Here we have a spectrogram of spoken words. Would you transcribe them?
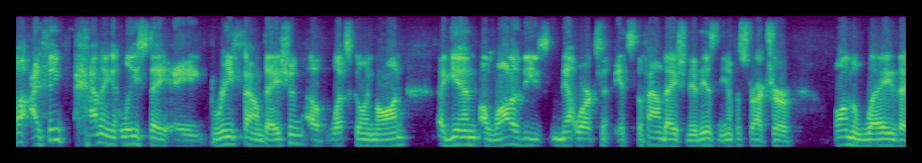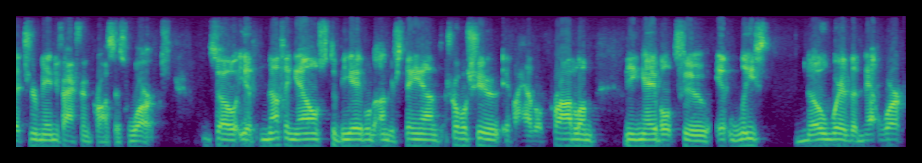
Well, I think having at least a, a brief foundation of what's going on. Again, a lot of these networks, it's the foundation, it is the infrastructure on the way that your manufacturing process works. So, if nothing else, to be able to understand, troubleshoot, if I have a problem, being able to at least know where the network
